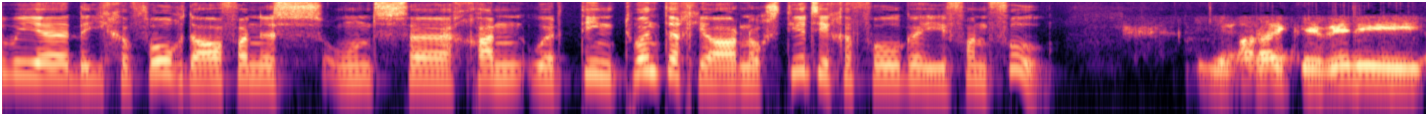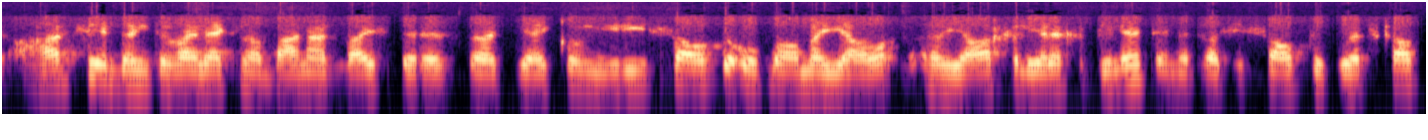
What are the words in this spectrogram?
2 die gevolg daarvan is ons uh, gaan oor 10, 20 jaar nog steeds die gevolge hiervan voel. Ja, ek weet die hartseer ding terwyl ek na Bernard luister is dat jy kom hierdie selfde opname 'n jaar, jaar gelede gedoen het en dit was dieselfde boodskap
